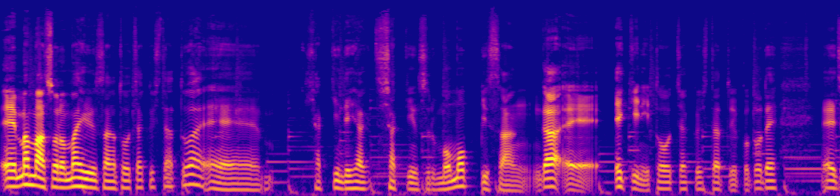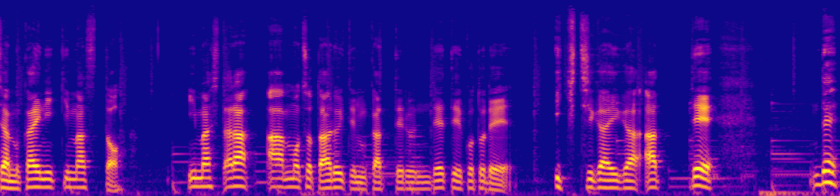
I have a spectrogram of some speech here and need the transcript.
えー、まあまあ、そのまゆさんが到着した後は、えー、100均で借金するももっぴさんが、えー、駅に到着したということで、えー、じゃあ迎えに行きますと言いましたら、あ、もうちょっと歩いて向かってるんで、ということで、行き違いがあって、で、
